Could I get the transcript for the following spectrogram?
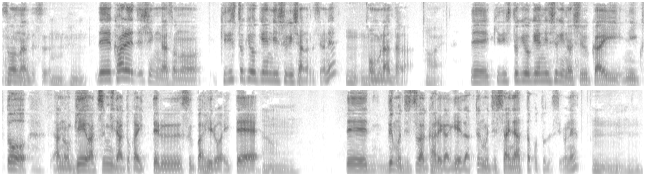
そうなんですうんうんで、彼自身がそのキリスト教原理主義者なんですよね、うんうんホームランダーが。はい。で、キリスト教原理主義の集会に行くと、あのゲイは罪だとか言ってるスーパーヒーローがいて、うんででも実は彼がゲイだっていうのも実際にあったことですよね。うんうんうん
